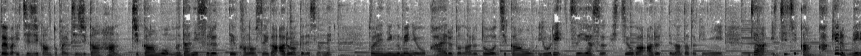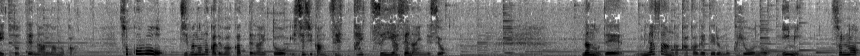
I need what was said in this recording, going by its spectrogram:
例えば1時間とか1時間半時間を無駄にするっていう可能性があるわけですよね。トレーニングメニューを変えるとなると時間をより費やす必要があるってなった時にじゃあ1時間かけるメリットって何なのか。そこを自分の中で分かってないと1時間絶対費やせないんですよ。なので皆さんが掲げている目標の意味それの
